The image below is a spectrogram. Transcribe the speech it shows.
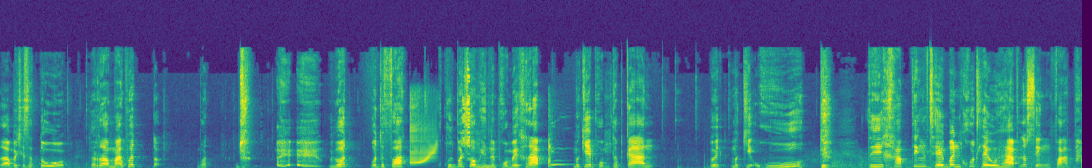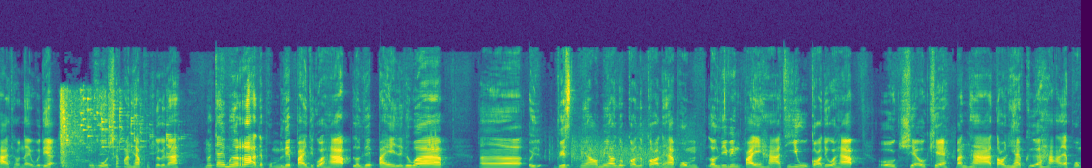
เราไม่ใช่ศัตรูเรามาเพื่อ what what what the fuck คุณผู้ชมเห็นเหมือนผมไหมครับ เมื่อกี้ผมทำการเฮ้ยเมื่อกี้โอ้โหตีครับติ้งเทเบิลโคตรเร็วครับ แล้วเสียงฟ้าผ่าแถวไหนวะเนี่ยโอ้โหช่างมันครับผมเดี๋ยวนะมันใกล้เมื่อราดเดี๋ยวผมรีบไปดีกว่าครับ เราเรีบไปเลยดีว่าเอ่อเอ้ยวิสไม่เอาไม่เอาลบก่อนลบก่อนนะครับผมเรารีบวิ่งไปหาที่อยู่ก่อนดีกว่าครับโอเคโอเค ปัญหาตอนนี้ครับคืออาหารแล้วผม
